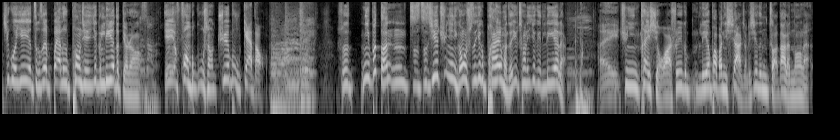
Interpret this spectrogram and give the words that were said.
结果爷爷走在半路碰见一个连的敌人，爷爷奋不顾身，全部干倒。说你不等，嗯，之之前去年你跟我说是一个牌嘛，这又成了一个连了。哎，去年你太小啊，说一个连怕把你吓着了。现在你长大了，能了。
